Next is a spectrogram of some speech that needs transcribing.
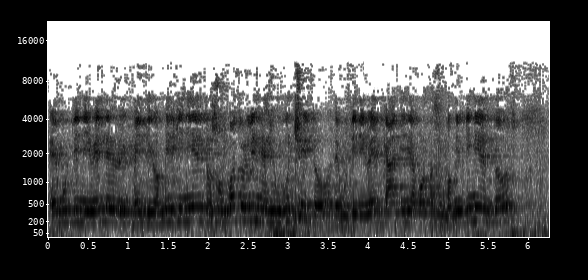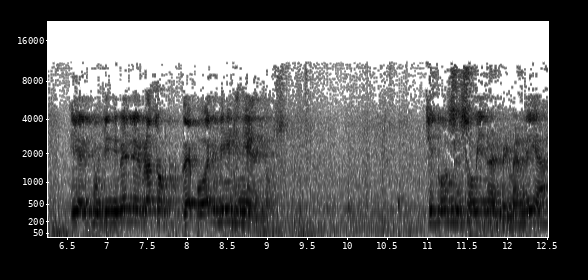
el multinivel de 22.500, son cuatro líneas y un cuchito de multinivel, cada línea aporta 5.500 y el multinivel del brazo de poder es 1.500. Chicos, eso vino el primer día.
